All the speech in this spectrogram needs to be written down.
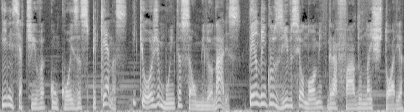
iniciativa com coisas pequenas e que hoje muitas são milionárias tendo inclusive seu nome grafado na história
